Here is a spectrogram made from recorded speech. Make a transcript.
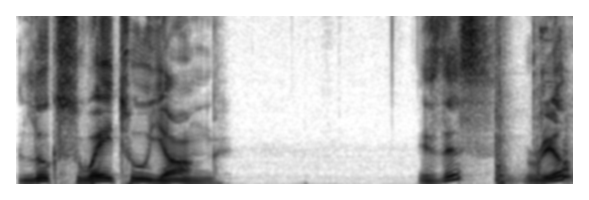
looks way too young. Is this real?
